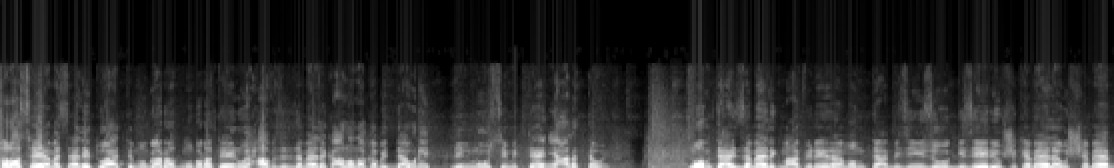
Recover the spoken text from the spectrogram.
خلاص هي مسألة وقت مجرد مباراتين ويحافظ الزمالك على لقب الدوري للموسم الثاني على التوالي. ممتع الزمالك مع فيريرا ممتع بزيزو والجزيري وشيكابالا والشباب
